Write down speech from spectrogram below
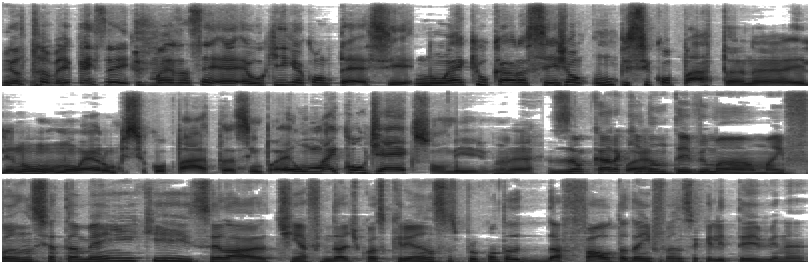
Eu também pensei. Mas assim, é, é o, que que acontece? Não é que o cara seja um psicopata, né? Ele não, não era um psicopata, assim, é um Michael Jackson mesmo, né? Às vezes é um cara que não teve uma, uma infância também e que, sei lá, tinha afinidade com as crianças por conta da falta da infância que ele teve, né?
